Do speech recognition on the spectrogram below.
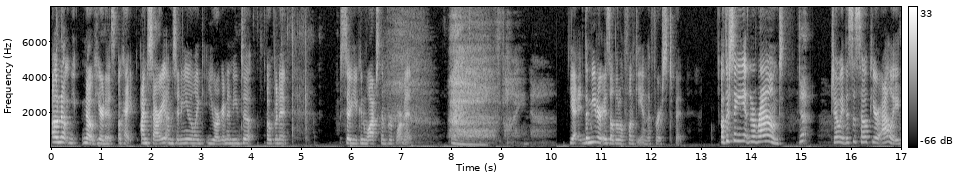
Oh no, no, here it is. Okay, I'm sorry. I'm sending you a link. You are gonna need to open it so you can watch them perform it. Fine. Yeah, the meter is a little funky in the first bit. Oh, they're singing it in a round. Joey, this is so up your alley.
